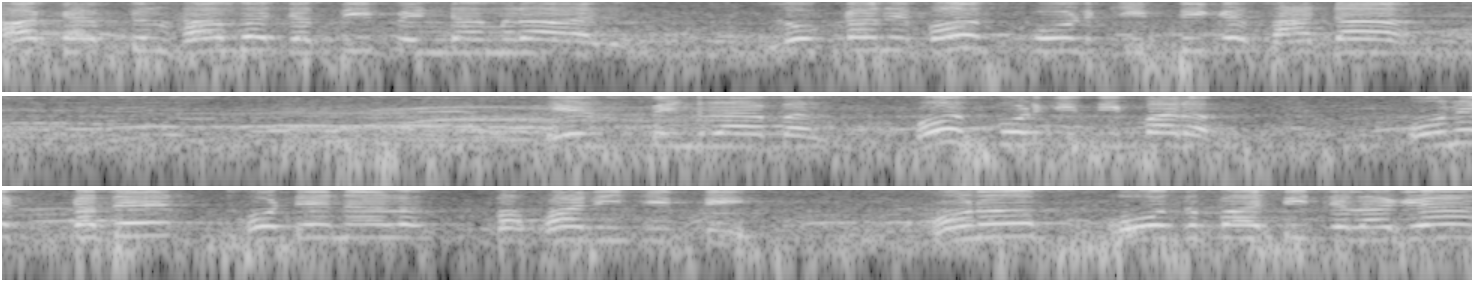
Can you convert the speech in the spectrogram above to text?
ਆ ਕੈਪਟਨ ਸਾਹਿਬ ਦਾ ਜੱਦੀ ਪਿੰਡ ਹੈ ਮਹਾਰਾਜ। ਲੋਕਾਂ ਨੇ ਬਹੁਤ ਸਪੋਰਟ ਕੀਤੀ ਕਿ ਸਾਡਾ ਇਸ ਪਿੰਡ ਦਾ, ਬਹੁਤ ਸਪੋਰਟ ਕੀਤੀ, ਪਰ ਉਹਨੇ ਕਦੇ ਤੁਹਾਡੇ ਨਾਲ ਵਫਾ ਨਹੀਂ ਕੀਤੀ। ਹੁਣ ਉਸ ਪਾਰਟੀ ਚਲਾ ਗਿਆ,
